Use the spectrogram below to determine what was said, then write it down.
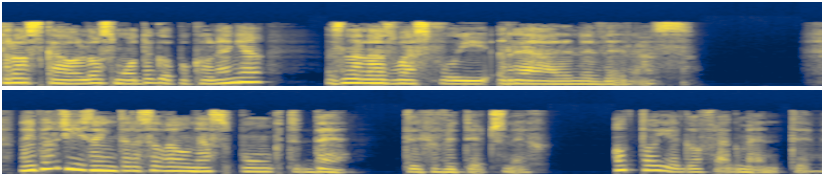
troska o los młodego pokolenia znalazła swój realny wyraz. Najbardziej zainteresował nas punkt D tych wytycznych. Oto jego fragmenty.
